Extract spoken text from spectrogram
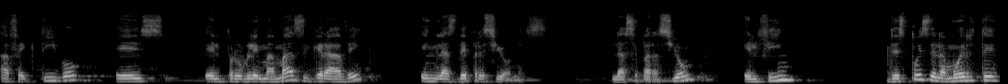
afectivo es el problema más grave en las depresiones la separación, el fin. Después de la muerte,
